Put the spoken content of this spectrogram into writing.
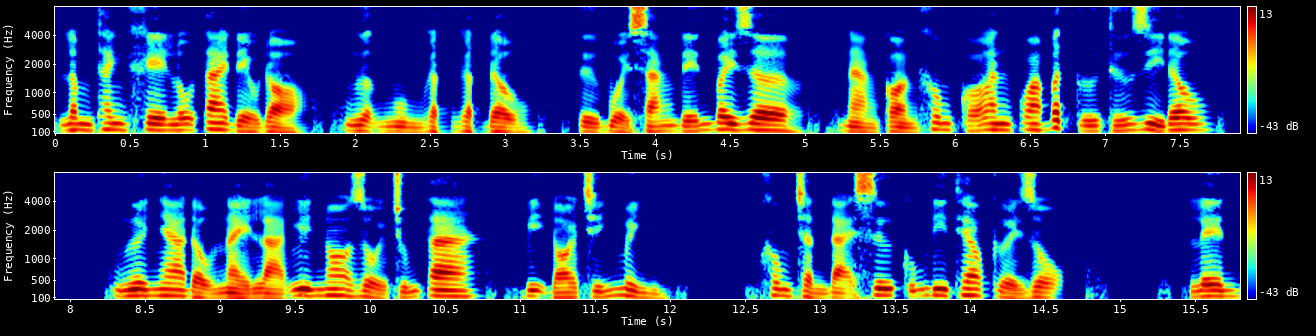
Lâm Thanh Khê lỗ tai đều đỏ, ngượng ngùng gật gật đầu. Từ buổi sáng đến bây giờ, nàng còn không có ăn qua bất cứ thứ gì đâu. Ngươi nha đầu này là uy no rồi chúng ta, bị đói chính mình. Không Trần Đại Sư cũng đi theo cười rộ. Lên,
